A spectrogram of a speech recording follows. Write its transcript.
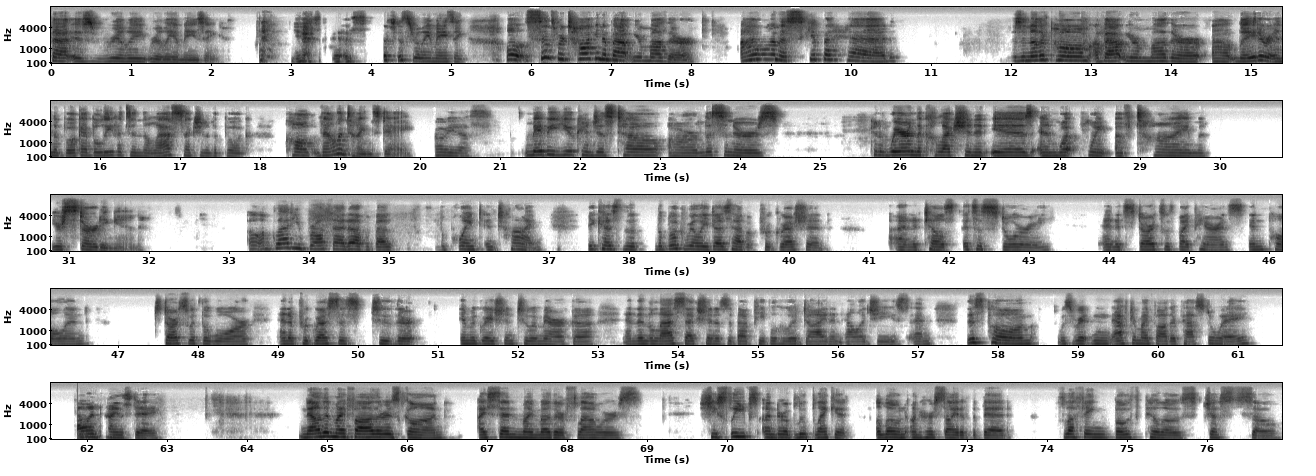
That is really, really amazing. yes, it is. It's just really amazing. Well, since we're talking about your mother, I want to skip ahead there's another poem about your mother uh, later in the book. I believe it's in the last section of the book called Valentine's Day. Oh, yes. Maybe you can just tell our listeners kind of where in the collection it is and what point of time you're starting in. Oh, I'm glad you brought that up about the point in time because the, the book really does have a progression and it tells it's a story and it starts with my parents in poland starts with the war and it progresses to their immigration to america. And then the last section is about people who had died in elegies. And this poem was written after my father passed away valentine's day. Now that my father is gone i send my mother flowers. She sleeps under a blue blanket, alone on her side of the bed, fluffing both pillows just so.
